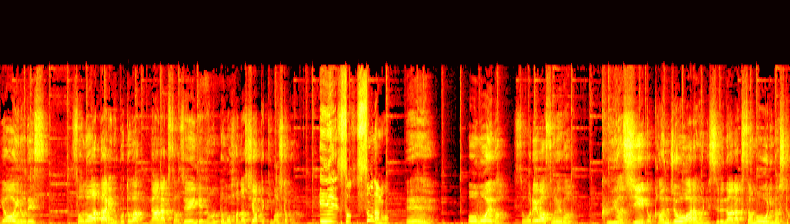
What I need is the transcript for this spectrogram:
良いのです。そのあたりのことは七草全員で何度も話し合ってきましたからえー、そそうなの？ええ。思えばそれはそれは悔しいと感情をあらわにする七草もおりました。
